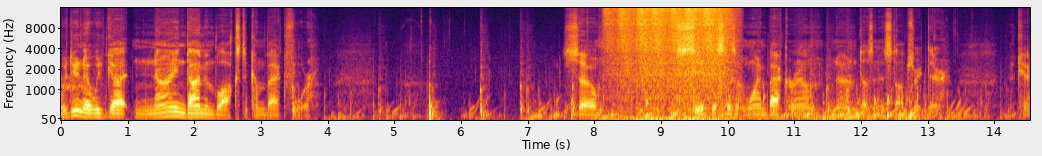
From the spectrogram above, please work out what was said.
we do know we've got nine diamond blocks to come back for. So, let's see if this doesn't wind back around. No, it doesn't. It stops right there. Okay.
